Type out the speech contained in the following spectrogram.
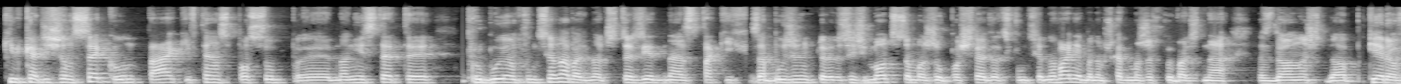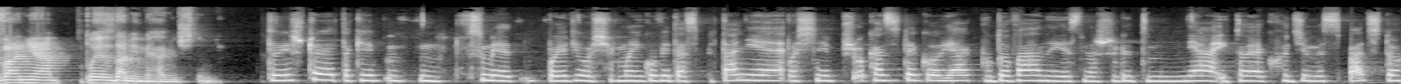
kilkadziesiąt sekund, tak, i w ten sposób, e, no niestety, próbują funkcjonować. Znaczy, to jest jedna z takich zaburzeń, które dosyć mocno może upośledzać funkcjonowanie, bo na przykład może wpływać na zdolność do kierowania pojazdami mechanicznymi. To jeszcze takie mm, mm, w sumie pojawiło się w mojej głowie teraz pytanie, właśnie przy okazji tego, jak budowany jest nasz rytm dnia i to, jak chodzimy spać, to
